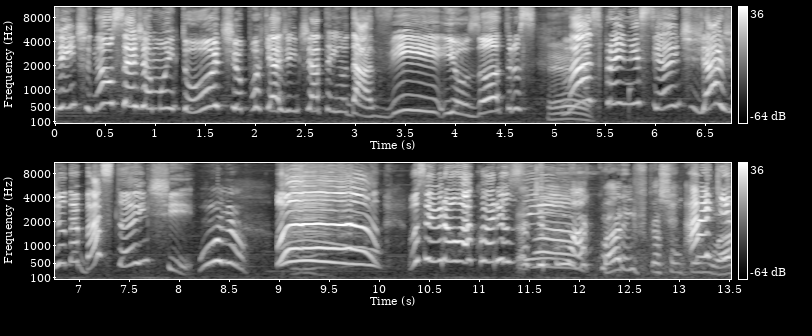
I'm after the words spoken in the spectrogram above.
gente não seja muito útil, porque a gente já tem o Davi e os outros. É. Mas pra iniciante já ajuda bastante. Olha, Oh, você virou um é aquáriozinho. tipo um aquário, ele fica soltando água.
